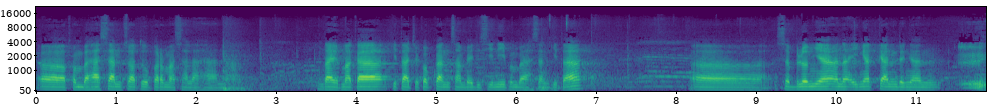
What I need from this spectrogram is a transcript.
uh, pembahasan suatu permasalahan. Nah, baik, maka kita cukupkan sampai di sini pembahasan kita. Uh, sebelumnya anak ingatkan dengan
